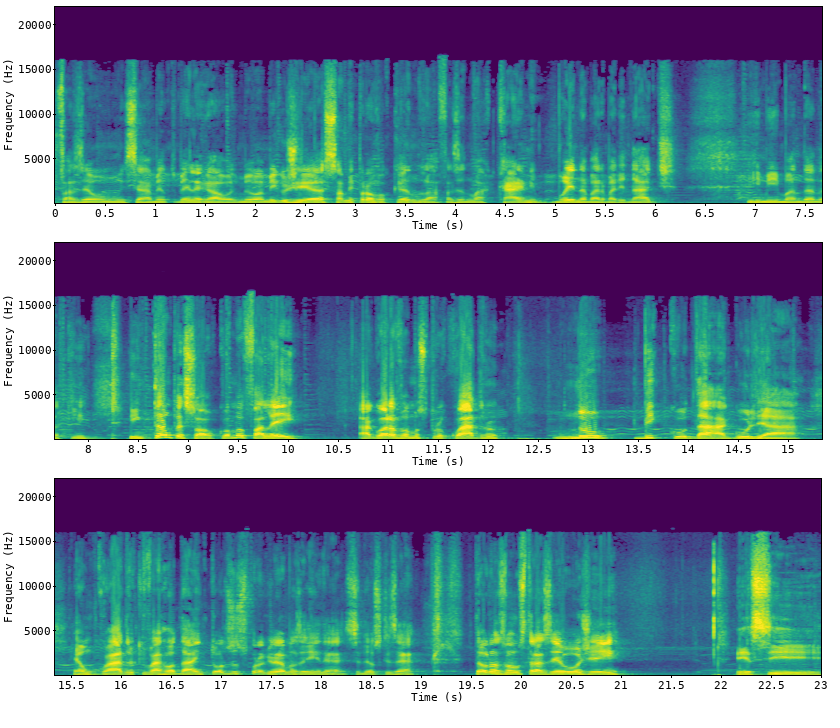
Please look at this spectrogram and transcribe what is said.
fazer um encerramento bem legal. meu amigo Jean só me provocando lá, fazendo uma carne boa na barbaridade e me mandando aqui. Então, pessoal, como eu falei, Agora vamos pro quadro No Bico da Agulha. É um quadro que vai rodar em todos os programas aí, né? Se Deus quiser. Então nós vamos trazer hoje aí esse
